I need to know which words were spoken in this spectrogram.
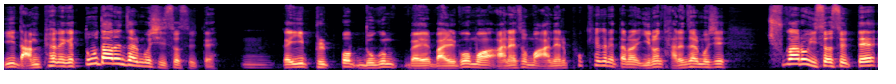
이 남편에게 또 다른 잘못이 있었을 때 그러니까 이 불법 녹음 말- 말고 뭐 안에서 뭐 아내를 폭행을 했다는 이런 다른 잘못이 추가로 있었을 때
